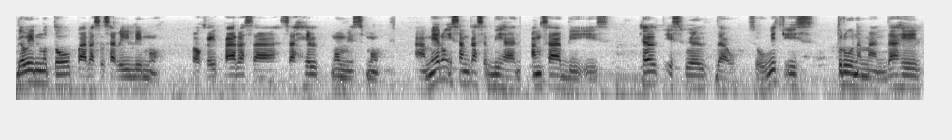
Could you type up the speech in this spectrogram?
gawin mo to para sa sarili mo. Okay? Para sa, sa health mo mismo. Ah, merong isang kasabihan, ang sabi is, health is wealth daw. So, which is true naman dahil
